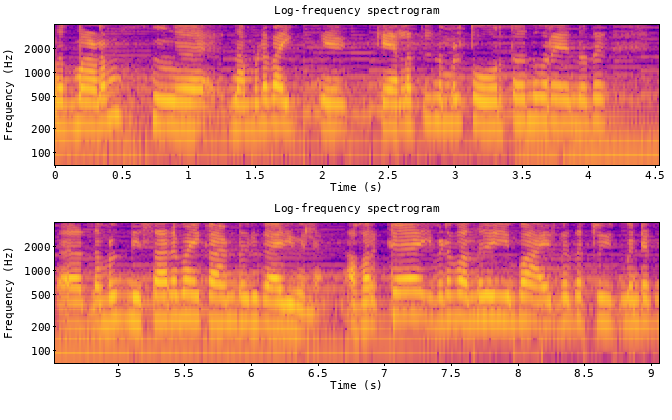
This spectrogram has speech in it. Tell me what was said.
നിർമ്മാണം നമ്മുടെ വൈ കേരളത്തിൽ നമ്മൾ തോർത്ത് എന്ന് പറയുന്നത് നമ്മൾ നിസ്സാരമായി കാണേണ്ട ഒരു കാര്യമല്ല. അവർക്ക് ഇവിടെ വന്നു കഴിയുമ്പോൾ ആയുർവേദ ട്രീറ്റ്മെന്റ് ഒക്കെ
